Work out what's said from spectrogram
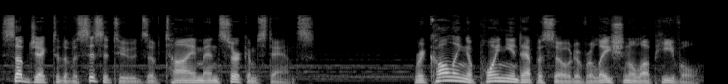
subject to the vicissitudes of time and circumstance. Recalling a poignant episode of relational upheaval,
